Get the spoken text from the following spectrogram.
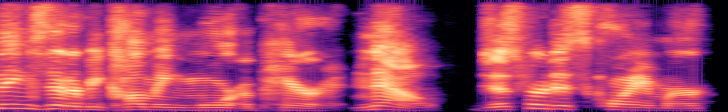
things that are becoming more apparent. Now, just for disclaimer,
